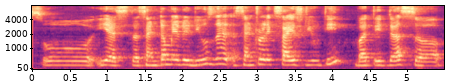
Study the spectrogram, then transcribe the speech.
so yes, the center may reduce the central excise duty, but it does uh,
